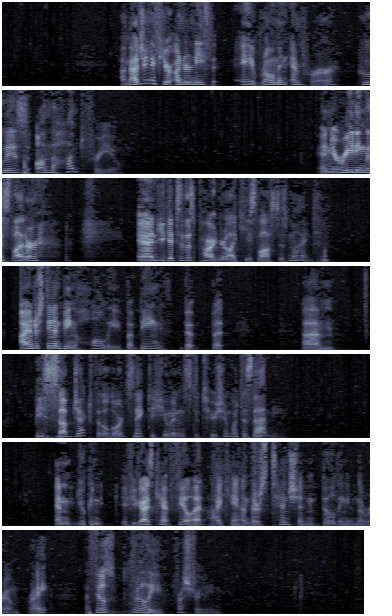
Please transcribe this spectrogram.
Imagine if you're underneath a Roman emperor who is on the hunt for you. And you're reading this letter, and you get to this part, and you're like, he's lost his mind. I understand being holy, but being, but, but, um, be subject for the Lord's sake to human institution. What does that mean? And you can, if you guys can't feel it, I can. There's tension building in the room, right? That feels really frustrating.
